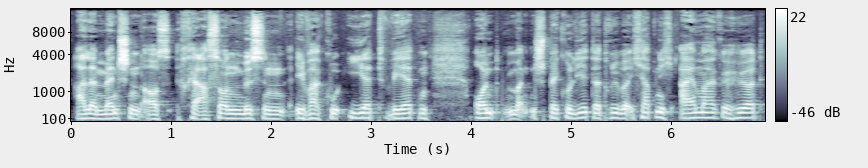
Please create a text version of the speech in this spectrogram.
alle Menschen aus Cherson müssen evakuiert werden und man spekuliert darüber. Ich habe nicht einmal gehört,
